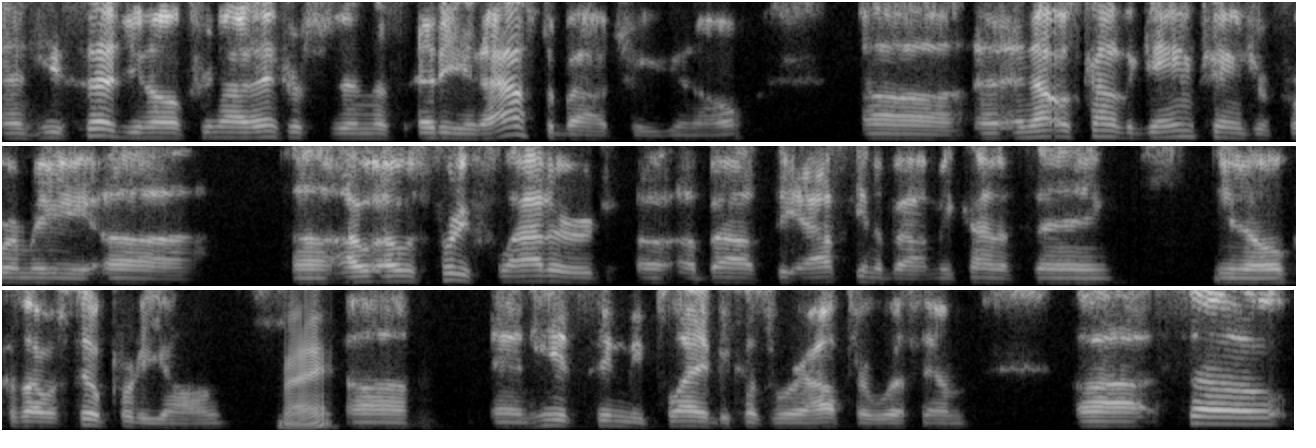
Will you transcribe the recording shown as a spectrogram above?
and he said, you know, if you're not interested in this, Eddie had asked about you, you know, uh, and, and that was kind of the game changer for me. Uh, uh, I, I was pretty flattered uh, about the asking about me kind of thing, you know, because I was still pretty young. Right. Uh, and he had seen me play because we were out there with him. Uh, so,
